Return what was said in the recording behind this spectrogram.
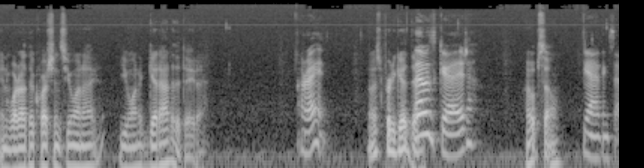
And what other questions you want to you want to get out of the data? All right. That was pretty good there. That was good. I hope so. Yeah, I think so.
